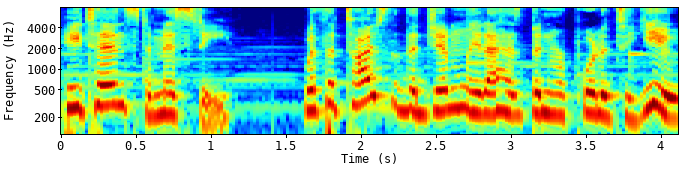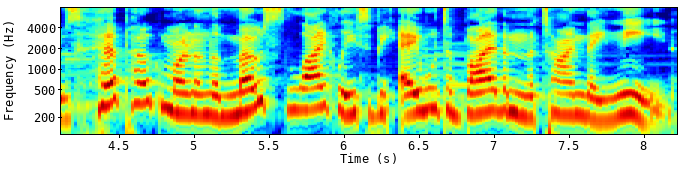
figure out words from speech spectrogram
He turns to Misty. With the types that the gym leader has been reported to use, her Pokemon are the most likely to be able to buy them the time they need.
